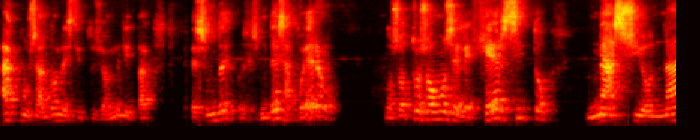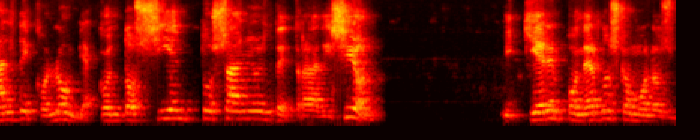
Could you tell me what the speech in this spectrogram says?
acusando a la institución militar, es un, pues es un desafuero. Nosotros somos el Ejército Nacional de Colombia, con 200 años de tradición y quieren ponernos como los,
